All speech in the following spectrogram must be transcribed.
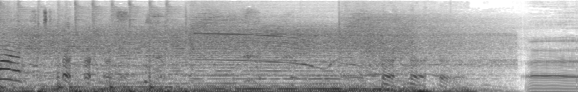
left. Uh,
